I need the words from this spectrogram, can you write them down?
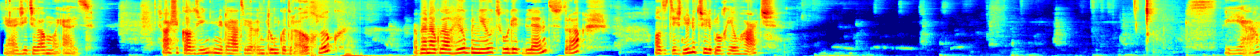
Ja, hij ziet er wel mooi uit. Zoals je kan zien, inderdaad weer een donkerder ooglook. Ik ben ook wel heel benieuwd hoe dit blendt straks. Want het is nu natuurlijk nog heel hard. Ja.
